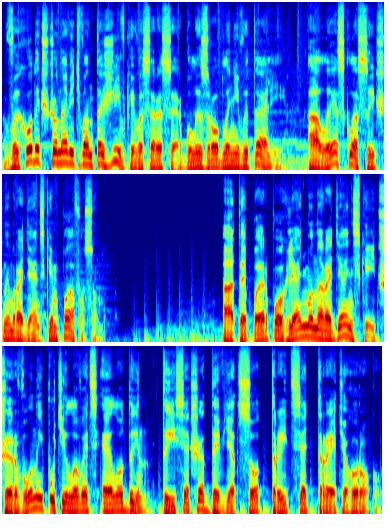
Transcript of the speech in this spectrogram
Виходить, що навіть вантажівки в СРСР були зроблені в Італії, але з класичним радянським пафосом. А тепер погляньмо на радянський червоний путіловець Л1 1933 року.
